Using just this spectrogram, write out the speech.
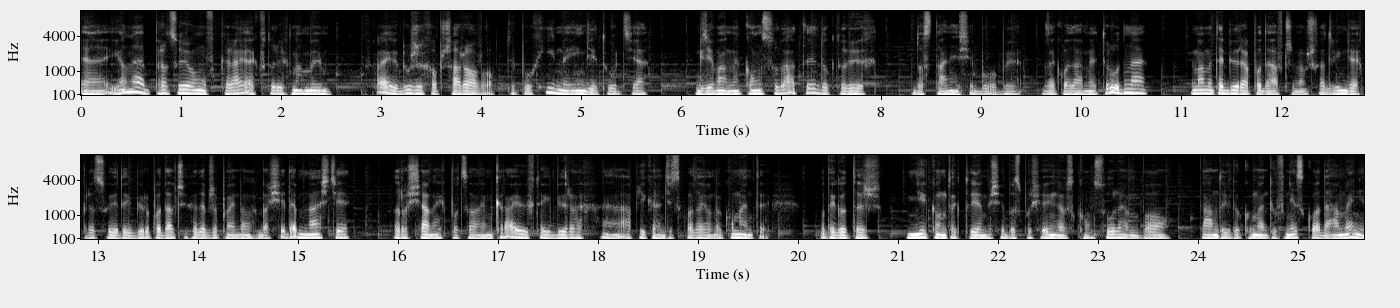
e, i one pracują w krajach, w których mamy, w krajach dużych obszarowo, typu Chiny, Indie, Turcja, gdzie mamy konsulaty, do których dostanie się byłoby, zakładamy, trudne. I mamy te biura podawcze, na przykład w Indiach pracuje tych biur podawczych, ja dobrze pamiętam, chyba 17 rozsianych po całym kraju i w tych biurach e, aplikanci składają dokumenty. Dlatego też nie kontaktujemy się bezpośrednio z konsulem, bo tam tych dokumentów nie składamy, nie,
